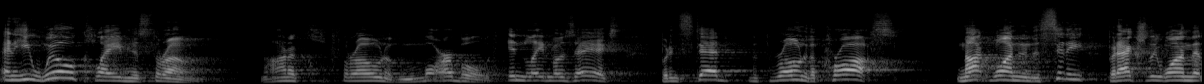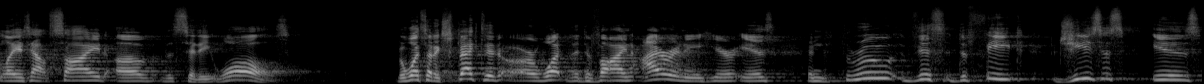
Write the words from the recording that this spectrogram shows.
And he will claim his throne, not a throne of marble with inlaid mosaics, but instead the throne of the cross. Not one in the city, but actually one that lays outside of the city walls. But what's unexpected, or what the divine irony here is, and through this defeat, Jesus is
